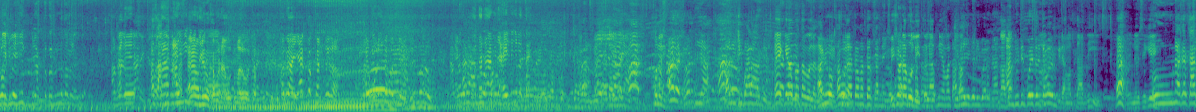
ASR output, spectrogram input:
বেশি বেশি বিরক্ত করবেন না তবে আচ্ছা, হ্যাঁ, আমিও খাব না ও তোমার। আচ্ছা এক ডক খান টাকা আপনাকে কথাটা আমি রাইতে গেলে তাই শুনেন আরে ধর মিয়া খালি কি বাড়া হবে এই কেউ কথা বলেন না। বিষয়টা বলি তাহলে আপনি আমার কি পরে তাহলে কিনা আমার দাদি। উনাকের কাজ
